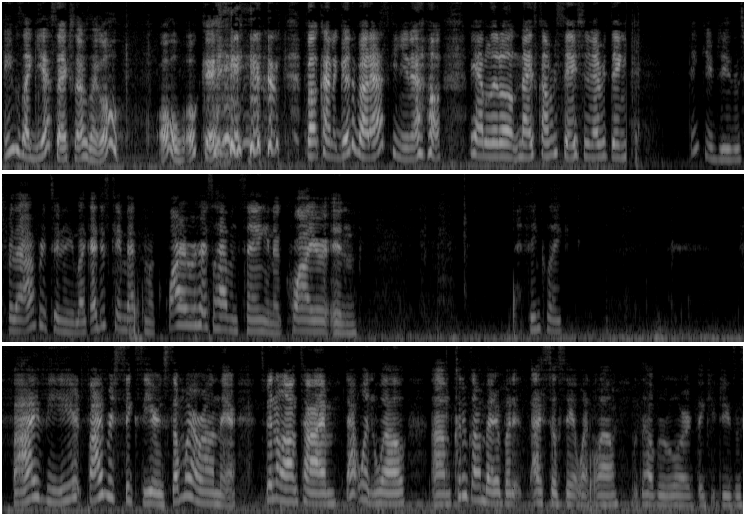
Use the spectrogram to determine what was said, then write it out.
And he was like, yes, actually. I was like, oh, oh, okay. Felt kind of good about asking you now. We had a little nice conversation and everything. Thank you, Jesus, for that opportunity. Like, I just came back from a choir rehearsal, haven't sang in a choir in, I think, like, five years, five or six years, somewhere around there. It's been a long time. That went well. Um, could have gone better, but it, I still say it went well with the help of the Lord. Thank you, Jesus.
